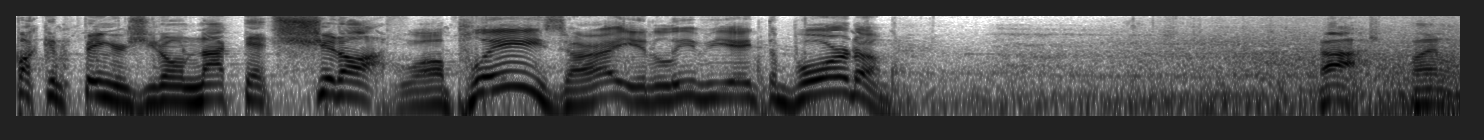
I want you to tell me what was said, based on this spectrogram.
fucking fingers. You don't knock that shit off. Well, please, all right? You'd alleviate the boredom. Ah, finally.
